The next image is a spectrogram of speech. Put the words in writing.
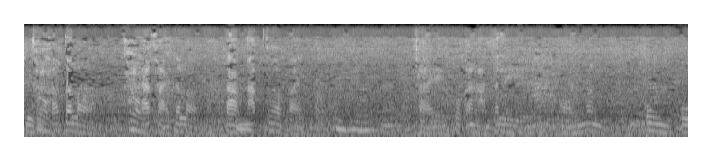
อยู่กับค่ะเขาตลอดค่ะค้าขายตลอดค่ะตามนัดทั่วไปอือหือนะขายพวกอาหารทะเลหอยมั่งกุ้งปู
